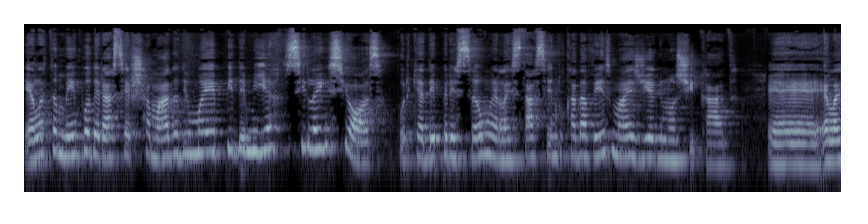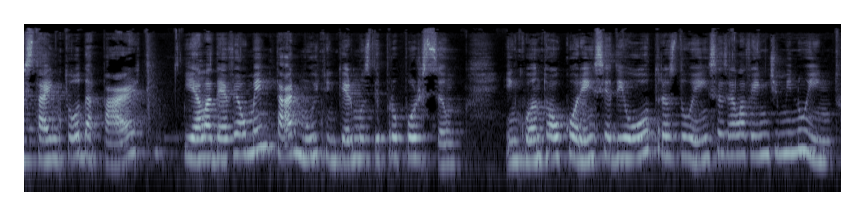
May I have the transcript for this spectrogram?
Ela também poderá ser chamada de uma epidemia silenciosa, porque a depressão ela está sendo cada vez mais diagnosticada. É, ela está em toda parte e ela deve aumentar muito em termos de proporção enquanto a ocorrência de outras doenças ela vem diminuindo.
